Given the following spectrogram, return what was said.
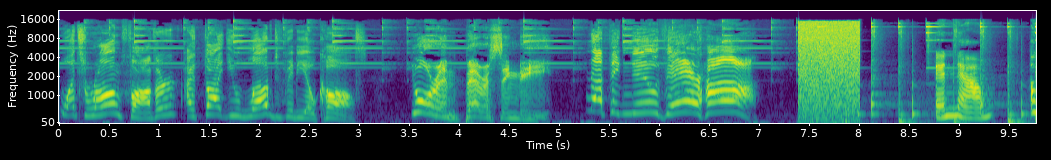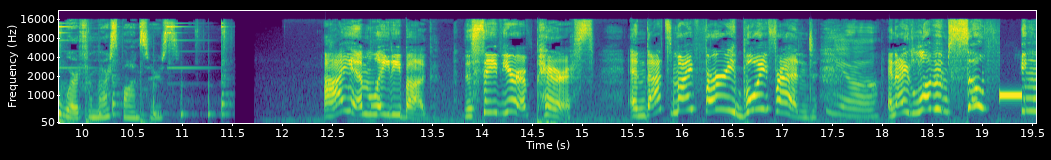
What's wrong, Father? I thought you loved video calls. You're embarrassing me. Nothing new there, huh? And now, a word from our sponsors. I am Ladybug, the savior of Paris, and that's my furry boyfriend! Yeah. And I love him so fing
